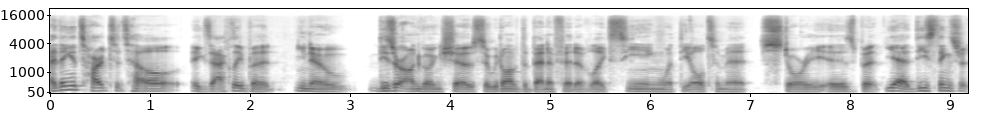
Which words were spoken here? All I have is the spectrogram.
I think it's hard to tell exactly, but you know, these are ongoing shows, so we don't have the benefit of like seeing what the ultimate story is. But yeah, these things are.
